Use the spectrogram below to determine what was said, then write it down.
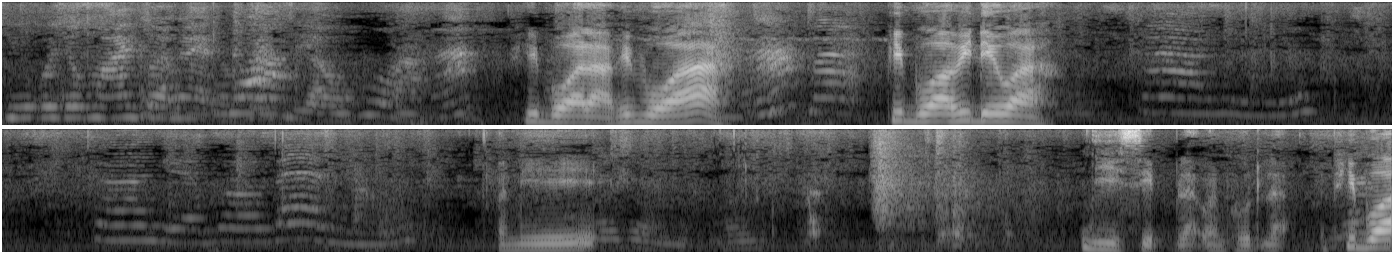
คิวไปยกไม้ช่วยแม่หนูแป๊บเดียวมาพี่บัวล่ะ พี่บัว พี่บัวพี่ดิวอะวันนี้ยี่สิบแล้ววันพุธแล้วพี่บัว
